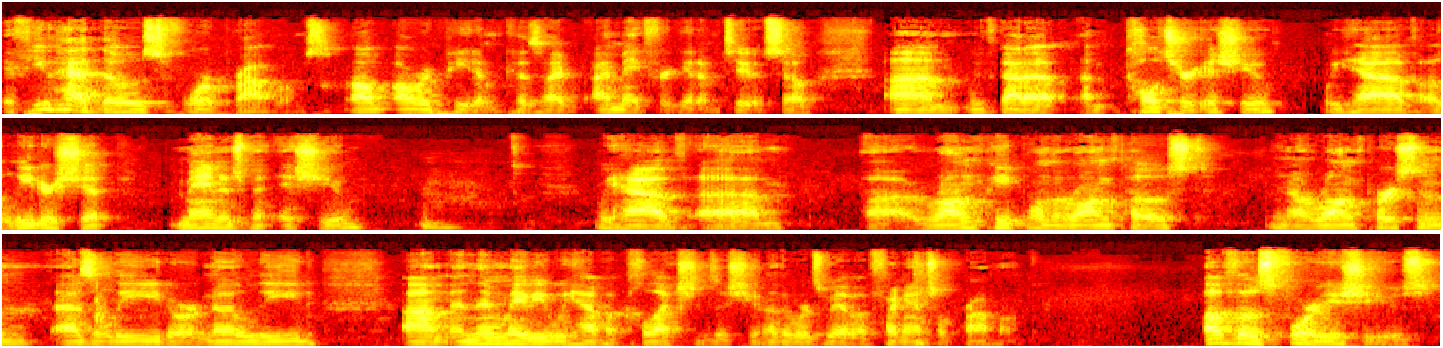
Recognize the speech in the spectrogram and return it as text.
If you had those four problems i'll, I'll repeat them because I, I may forget them too. So um, we've got a, a, culture issue. We have a leadership management issue. We have um, uh, wrong people in the wrong post you know wrong person as a lead or no lead. Um, and then maybe we have a collections issue. In other words we have a financial problem. Of those four issues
